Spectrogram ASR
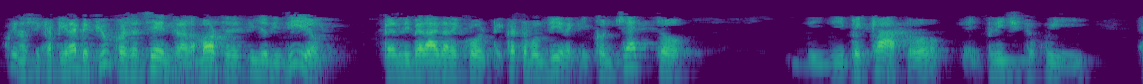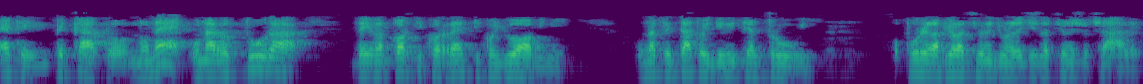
Qui non si capirebbe più cosa c'entra la morte del figlio di Dio per liberare dalle colpe. Questo vuol dire che il concetto di, di peccato implicito qui è che il peccato non è una rottura dei rapporti corretti con gli uomini, un attentato ai diritti altrui, oppure la violazione di una legislazione sociale.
